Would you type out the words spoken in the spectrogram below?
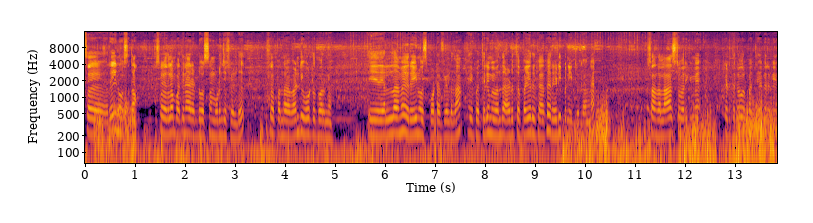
ஸோ ரெயின் ஹவுஸ் தான். ஸோ இதெல்லாம் பார்த்தீங்கன்னா ரெண்டு வருஷம் முடிஞ்ச ஃபீல்டு ஸோ இப்போ அந்த வண்டி ஓட்டு பாருங்கள் இது எல்லாமே ரெயின் ஹவுஸ் போட்ட ஃபீல்டு தான். இப்போ திரும்பி வந்து அடுத்த பயிருக்காக ரெடி பண்ணிகிட்டு இருக்காங்க ஸோ அந்த லாஸ்ட் வரைக்குமே கிட்டத்தட்ட ஒரு பத்து ஏக்கருக்கு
